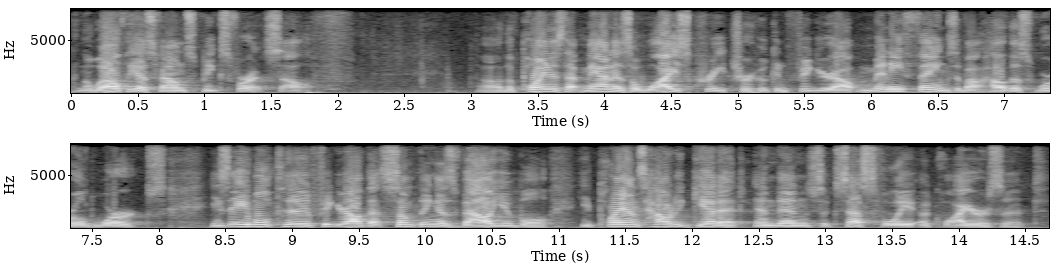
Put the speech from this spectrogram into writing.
And the wealth he has found speaks for itself. Uh, the point is that man is a wise creature who can figure out many things about how this world works. He's able to figure out that something is valuable. He plans how to get it and then successfully acquires it.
